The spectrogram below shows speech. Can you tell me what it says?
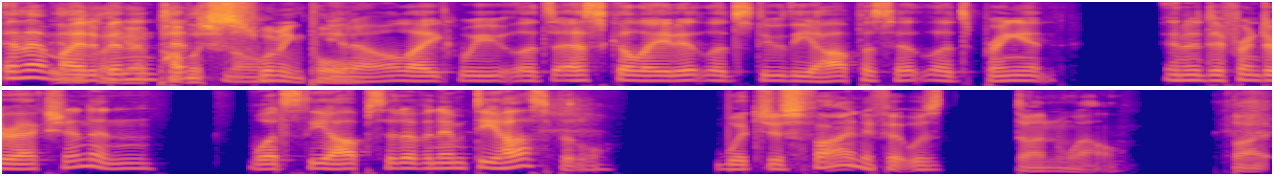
and that might have looked been like a public intentional. swimming pool. You know, like we let's escalate it, let's do the opposite, let's bring it in a different direction and what's the opposite of an empty hospital? which is fine if it was done well but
